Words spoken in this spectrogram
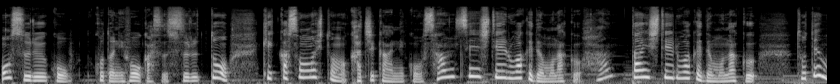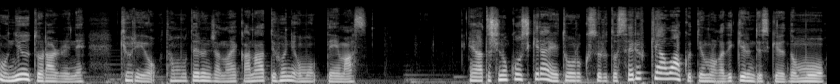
をする、こう、ことにフォーカスすると、結果その人の価値観にこう賛成しているわけでもなく、反対しているわけでもなく、とてもニュートラルにね、距離を保てるんじゃないかなっていうふうに思っています。私の公式 LINE に登録するとセルフケアワークっていうものができるんですけれども、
